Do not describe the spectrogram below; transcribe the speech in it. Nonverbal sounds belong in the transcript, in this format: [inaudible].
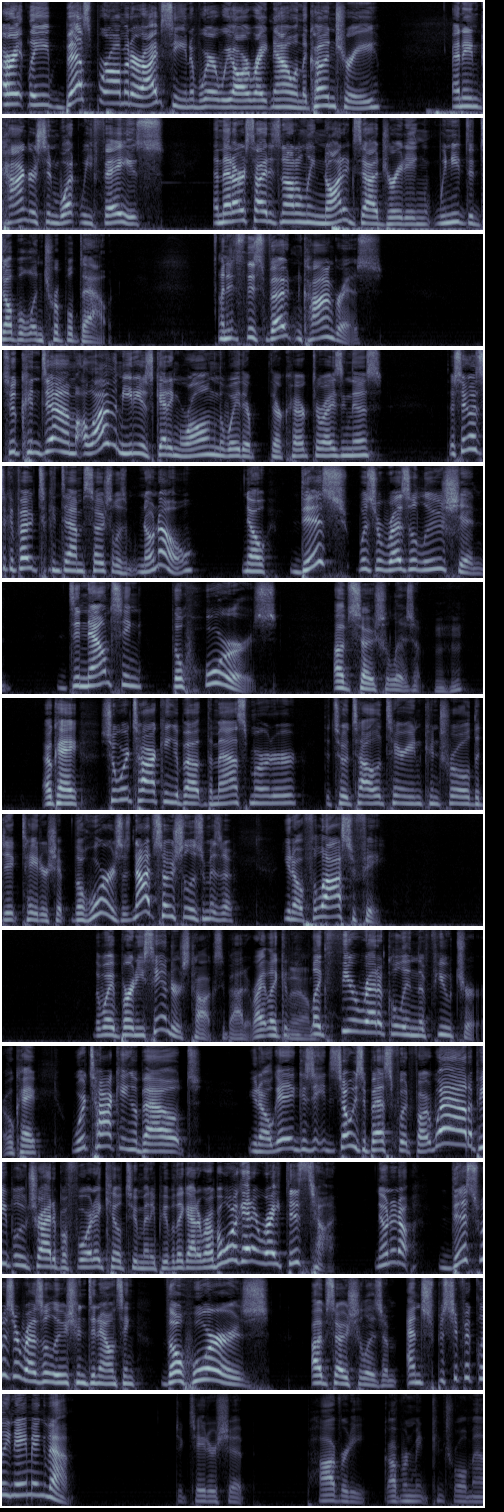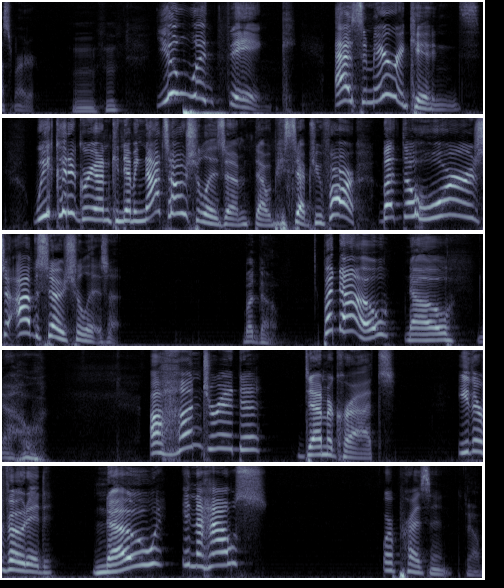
All right, Lee, best barometer I've seen of where we are right now in the country and in Congress and what we face, and that our side is not only not exaggerating, we need to double and triple down. And it's this vote in Congress to condemn. A lot of the media is getting wrong the way they're they're characterizing this. They're saying oh, it's a vote to condemn socialism. No, no, no. This was a resolution denouncing the horrors of socialism. Mm-hmm. Okay, so we're talking about the mass murder, the totalitarian control, the dictatorship, the horrors. Is not socialism as a, you know, philosophy. The way Bernie Sanders talks about it, right? Like, Yeah. like theoretical in the future. Okay, we're talking about, you know, because it's always the best foot forward. Well, the people who tried it before, they killed too many people. They got it wrong, but we'll get it right this time. No, no, no. This was a resolution denouncing the horrors of socialism and specifically naming them dictatorship, poverty, government control, mass murder. Mm-hmm. You would think, as Americans, we could agree on condemning not socialism, that would be a step too far, but the horrors of socialism. But no. But no, no, no. A hundred Democrats either voted no in the House or present. Yeah.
